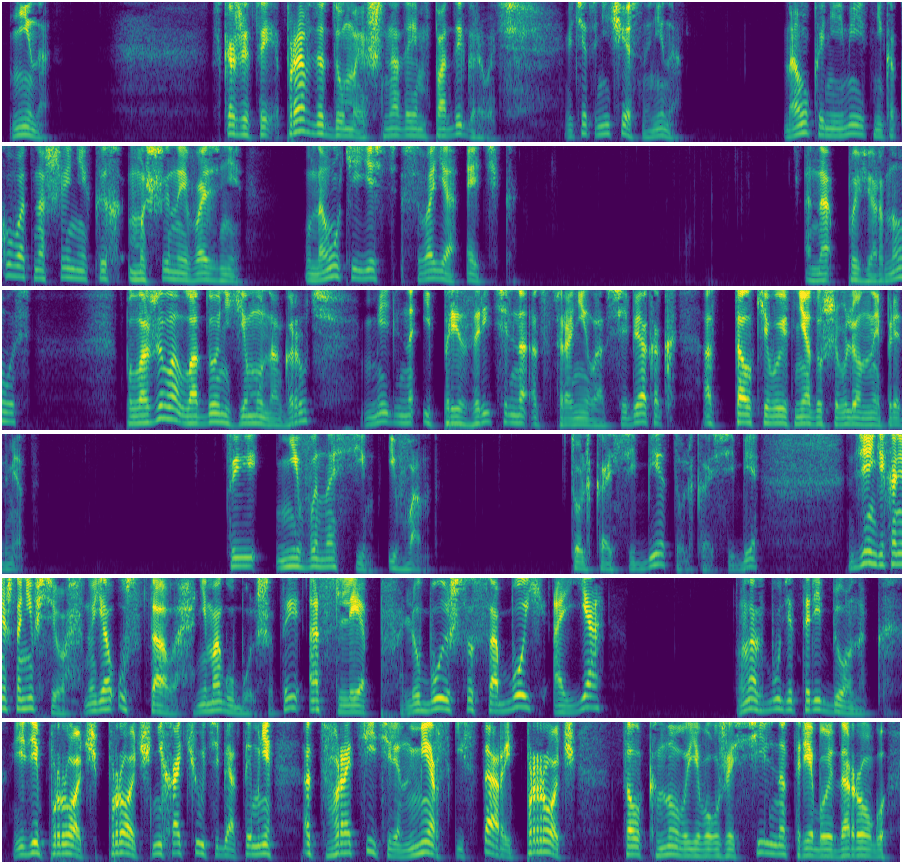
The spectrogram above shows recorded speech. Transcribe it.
«Нина, скажи, ты правда думаешь, надо им подыгрывать? Ведь это нечестно, Нина». Наука не имеет никакого отношения к их мышиной возне. У науки есть своя этика. Она повернулась, положила ладонь ему на грудь, медленно и презрительно отстранила от себя, как отталкивают неодушевленный предмет. «Ты невыносим, Иван. Только о себе, только о себе. Деньги, конечно, не все, но я устала, не могу больше. Ты ослеп, любуешься собой, а я... У нас будет ребенок. Иди прочь, прочь, не хочу тебя, ты мне отвратителен, мерзкий, старый, прочь!» Толкнула его уже сильно, требуя дорогу.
